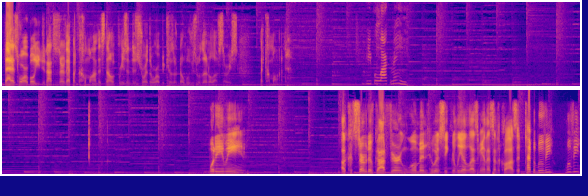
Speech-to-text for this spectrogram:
That is horrible. You do not deserve that. But come on, that's no reason to destroy the world because of no movies with no love stories. Like, come on. people like me. What do you mean? A conservative, God-fearing woman who is secretly a lesbian that's in the closet type of movie? Movie?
